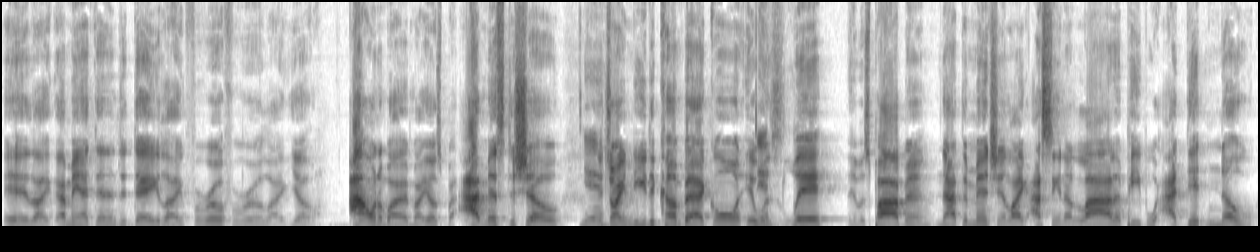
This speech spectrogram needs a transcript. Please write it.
Yeah, like I mean, at the end of the day, like for real, for real, like yo, I don't know about everybody else, but I missed the show. Yeah. The joint need to come back on. It Yeah. was lit. It was popping. Not to mention, like I seen a lot of people I didn't know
